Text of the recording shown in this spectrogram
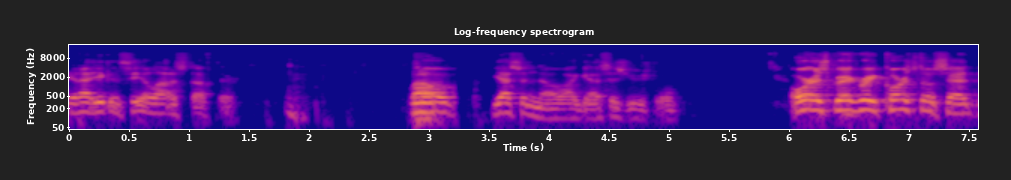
you know, you can see a lot of stuff there. Well, so yes and no, I guess, as usual. Or as Gregory Corso said,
